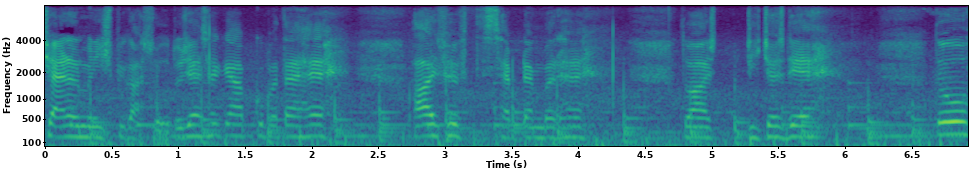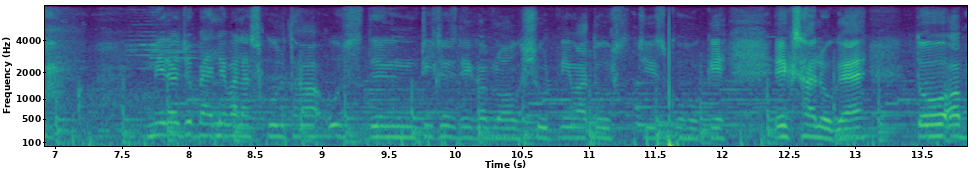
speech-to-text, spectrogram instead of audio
channel Manish Picasso तो जैसा कि आपको पता है आज फिफ्थ सितंबर है तो आज टीचर्स डे है तो मेरा जो पहले वाला स्कूल था, उस दिन टीचर्स डे का ब्लॉग शूट नहीं हुआ तो उस चीज़ को होके एक साल हो गया है। तो अब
